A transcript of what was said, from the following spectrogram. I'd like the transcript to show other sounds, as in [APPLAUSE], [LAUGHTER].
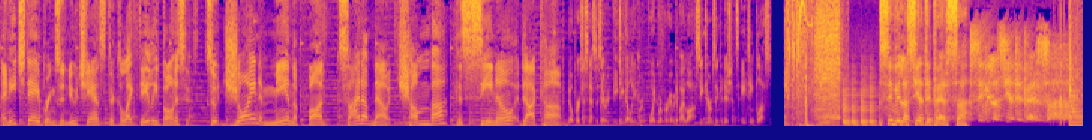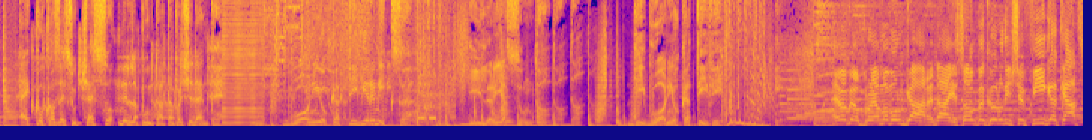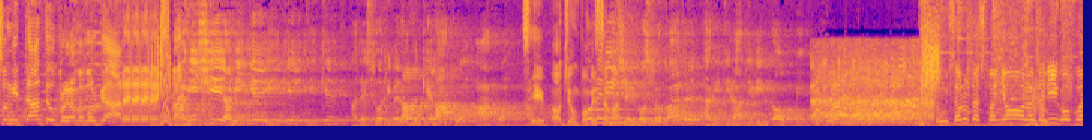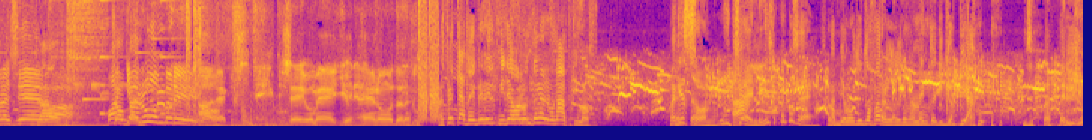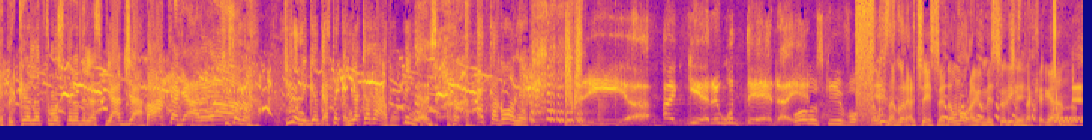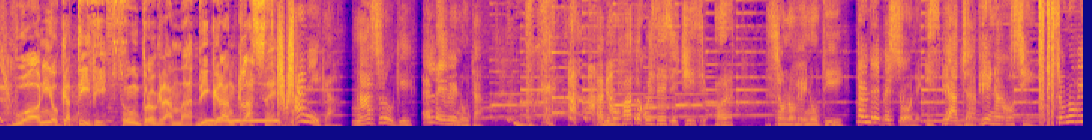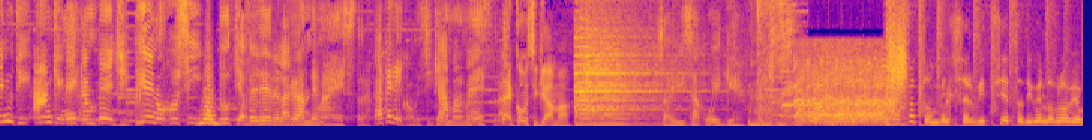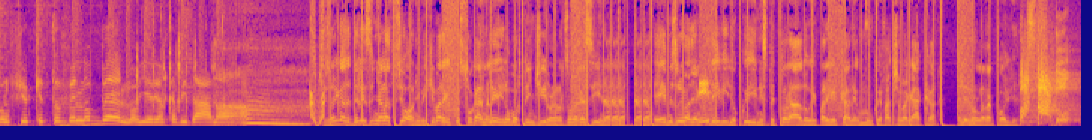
And each day brings a new chance to collect daily bonuses. So join me in the fun. Sign up now at chumbacasino.com. No purchase necessary. VGW Group. Void were prohibited by law. See terms and conditions. 18 plus. Se ve la siete persa, Se ve la siete persa. ecco cosa è successo nella puntata precedente. Buoni o cattivi remix. Il riassunto di Buoni o cattivi. Eh vabbè, è un programma volgare, dai, solo perché uno dice figa, cazzo, ogni tanto è un programma volgare. Vai. Amici, amiche, Ike, Ike, adesso arriverà anche l'acqua, acqua. Sì, oggi è un po' Come messa dice male. il vostro padre, ritiratevi i robbi. Un saluto a spagnolo, ti dico buonasera. Ciao. Ciao, a bello. rumberi. Alex, sei un meglio, è inutile. Aspettate, mi devo allontanare un attimo. Ma che sono? Uccelli? Che, che cos'è? Abbiamo dovuto fare l'allevamento di gabbiani. [LAUGHS] Perché? Perché l'atmosfera della spiaggia. Va a cagare, va! Ci sono. Ci sono i gabbiani. Aspetta, mi ha cagato. Vieni. È cagone. Oh, lo schifo. Ma questo ancora è al cesso, è da un'ora che è messo lì, sta cagando. Buoni o cattivi, un programma di gran classe. Amica, Masuki, e lei è venuta. Abbiamo fatto questo esercizio. Sono venuti tante persone in spiaggia piena così. Sono venuti anche nei campeggi pieno così. Tutti a vedere la grande maestra. Capire come si chiama la maestra? Beh, come si chiama? Saisa Kuege. Ha fatto un bel servizietto di quello proprio col fiocchetto bello bello ieri al capitano. Ci sono arrivate delle segnalazioni perché pare che questo cane lei lo porta in giro nella zona casina e mi sono arrivati anche dei video qui in ispettorato che pare che il cane comunque faccia la cacca e lei non la raccoglie.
